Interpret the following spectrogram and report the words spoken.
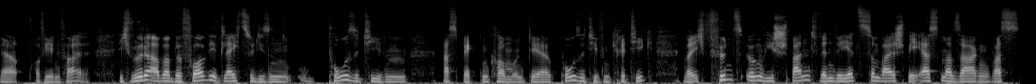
Ja, auf jeden Fall. Ich würde aber, bevor wir gleich zu diesen positiven Aspekten kommen und der positiven Kritik, weil ich finde es irgendwie spannend, wenn wir jetzt zum Beispiel erstmal sagen, was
